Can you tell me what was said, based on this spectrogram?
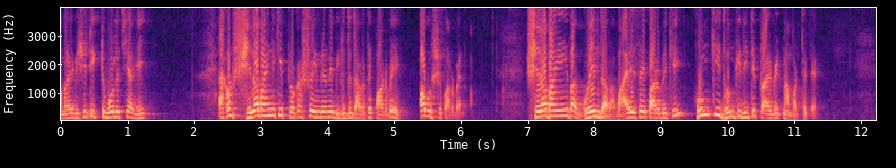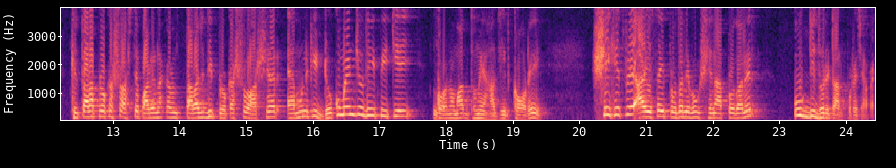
আমরা এই বিষয়টি একটু বলেছি আগেই। এখন সেনাবাহিনী কি প্রকাশ্য ইমরানের বিরুদ্ধে দাঁড়াতে পারবে? অবশ্যই পারবে না। সেনাবাহিনী বা গোয়েন্দারা বা আইএসআই পারবে কি হুমকি, ধমকি দিতে প্রাইভেট নাম্বার থেকে? কিন্তু তারা প্রকাশ্য আসতে পারে না, কারণ তারা যদি প্রকাশ্য আসে আর এমন একটি ডকুমেন্ট যদি পিটিআই গণমাধ্যমে হাজির করে সেই ক্ষেত্রে আইএসআই প্রধান এবং সেনা প্রধানের উড্ডি ধরে টান পড়ে যাবে।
